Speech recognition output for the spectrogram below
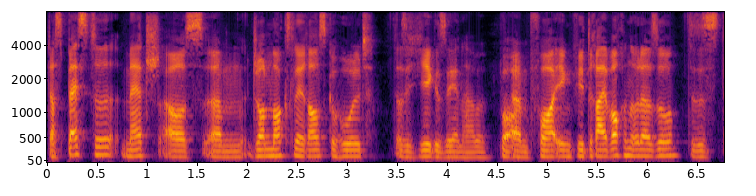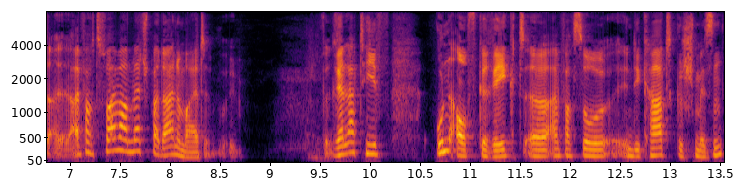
das beste Match aus ähm, John Moxley rausgeholt, das ich je gesehen habe. Boah. Ähm, vor irgendwie drei Wochen oder so. Das ist äh, einfach zweimal ein Match bei Dynamite. Relativ unaufgeregt, äh, einfach so in die Card geschmissen.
